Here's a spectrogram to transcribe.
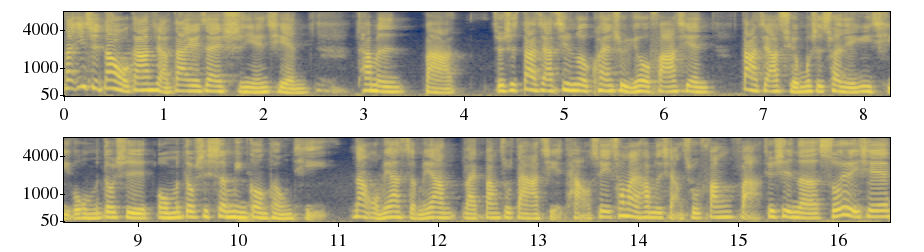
那一直到我刚刚讲，大约在十年前，他们把就是大家进入了宽恕以后，发现大家全部是串联一起，我们都是我们都是生命共同体。那我们要怎么样来帮助大家解套？所以创办人他们就想出方法，就是呢，所有一些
